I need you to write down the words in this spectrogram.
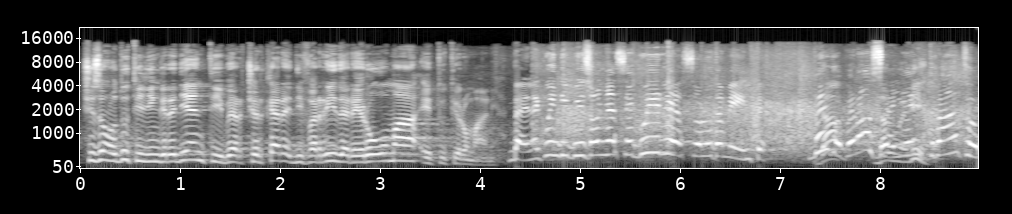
ci sono tutti gli ingredienti per cercare di far ridere Roma e tutti i romani. Bene, quindi bisogna seguirli assolutamente. Vedo però sei lunedì. entrato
